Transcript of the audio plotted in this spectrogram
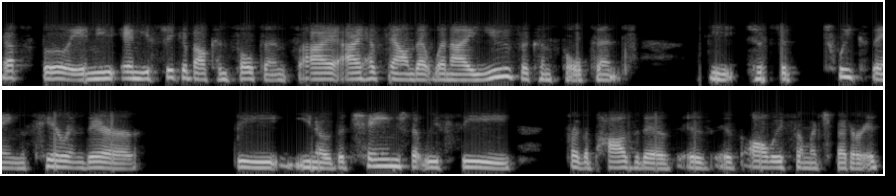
Absolutely. And you and you speak about consultants. I, I have found that when I use a consultant just to tweak things here and there, the you know the change that we see for the positive is is always so much better. It's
